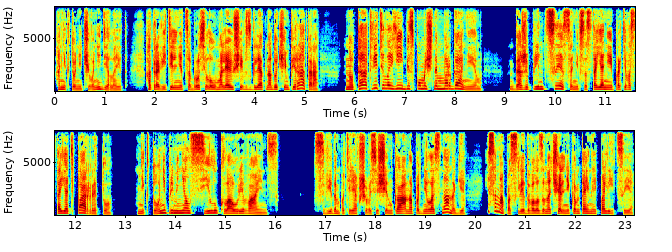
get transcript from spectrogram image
а никто ничего не делает. Отравительница бросила умоляющий взгляд на дочь императора, но та ответила ей беспомощным морганием — даже принцесса не в состоянии противостоять Паррету. Никто не применял силу Клаури Вайнс. С видом потерявшегося щенка она поднялась на ноги и сама последовала за начальником тайной полиции.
